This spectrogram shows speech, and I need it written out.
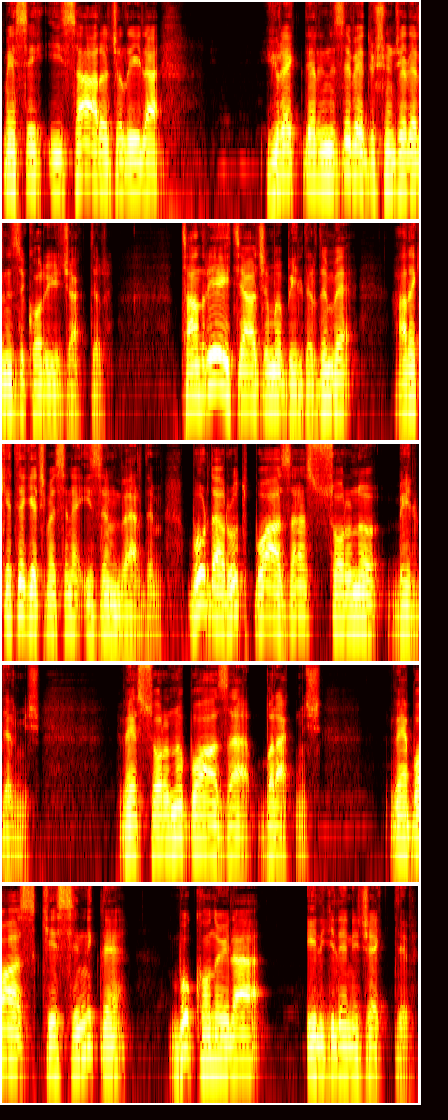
Mesih İsa aracılığıyla yüreklerinizi ve düşüncelerinizi koruyacaktır. Tanrı'ya ihtiyacımı bildirdim ve harekete geçmesine izin verdim. Burada Rut Boğaz'a sorunu bildirmiş ve sorunu Boğaz'a bırakmış. Ve Boğaz kesinlikle bu konuyla ilgilenecektir.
